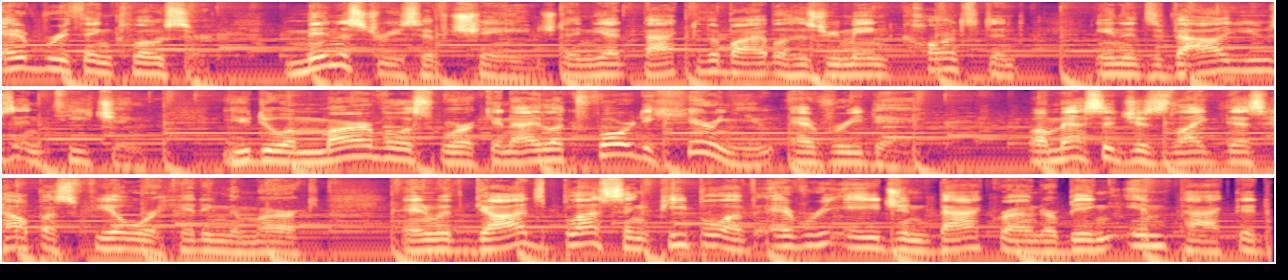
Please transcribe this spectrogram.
everything closer. Ministries have changed, and yet Back to the Bible has remained constant in its values and teaching. You do a marvelous work, and I look forward to hearing you every day. Well, messages like this help us feel we're hitting the mark. And with God's blessing, people of every age and background are being impacted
